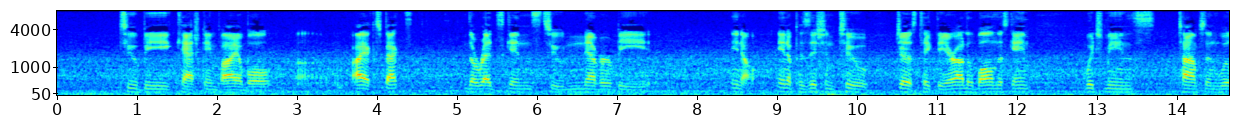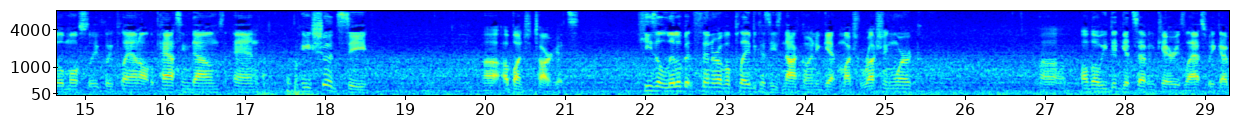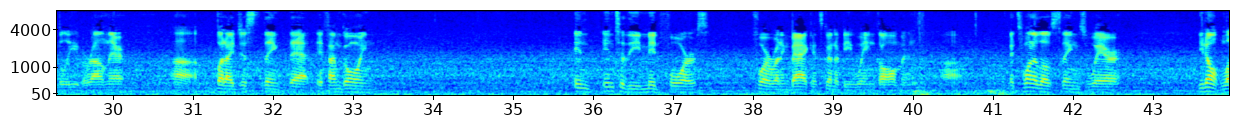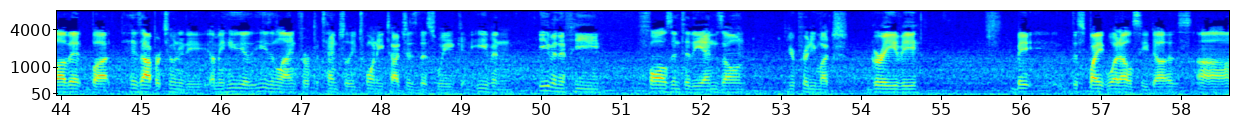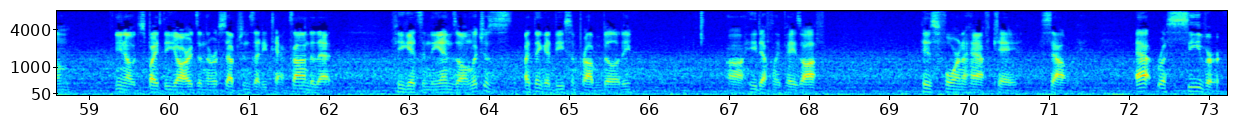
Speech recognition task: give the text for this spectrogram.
to be cash game viable. Uh, I expect the Redskins to never be, you know, in a position to just take the air out of the ball in this game, which means Thompson will most likely play on all the passing downs, and he should see uh, a bunch of targets. He's a little bit thinner of a play because he's not going to get much rushing work. Um, although he did get seven carries last week, I believe, around there. Uh, but I just think that if I'm going in into the mid fours for a running back, it's going to be Wayne Gallman. It's one of those things where you don't love it, but his opportunity. I mean, he he's in line for potentially 20 touches this week, and even even if he falls into the end zone, you're pretty much gravy. Despite what else he does, um, you know, despite the yards and the receptions that he tacks onto that, if he gets in the end zone, which is I think a decent probability, uh, he definitely pays off his four and a half k salary. At receiver,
